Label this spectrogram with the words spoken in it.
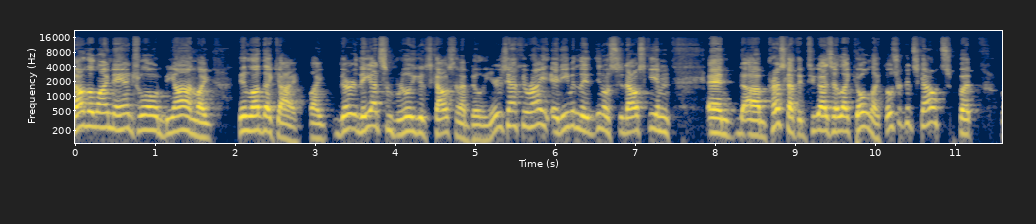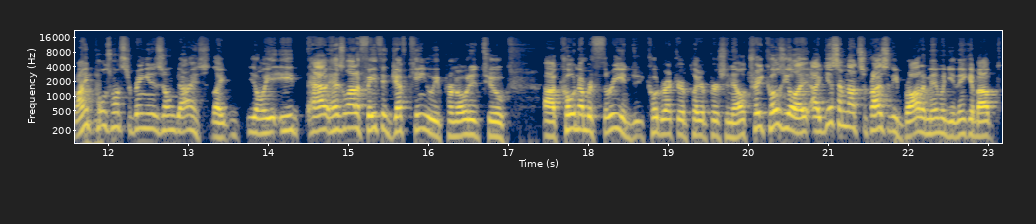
down the line to Angelo and beyond, like they love that guy. Like they're they got some really good scouts in that building. You're exactly right. And even the you know Sadowski and and um, Prescott, the two guys that let go, like those are good scouts. But Ryan mm-hmm. Poles wants to bring in his own guys. Like you know, he, he ha- has a lot of faith in Jeff King, who he promoted to uh, co number three and co-director of player personnel. Trey Koziol, I, I guess I'm not surprised that he brought him in when you think about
